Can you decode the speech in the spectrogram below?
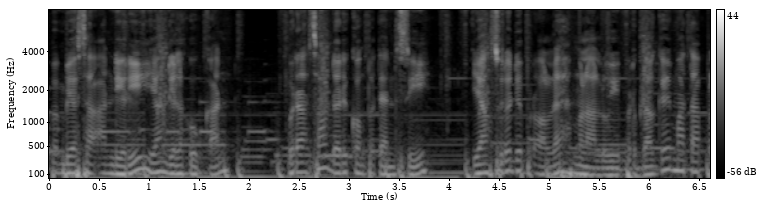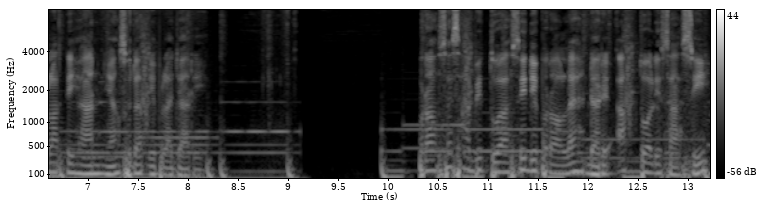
Pembiasaan diri yang dilakukan berasal dari kompetensi yang sudah diperoleh melalui berbagai mata pelatihan yang sudah dipelajari. Proses habituasi diperoleh dari aktualisasi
